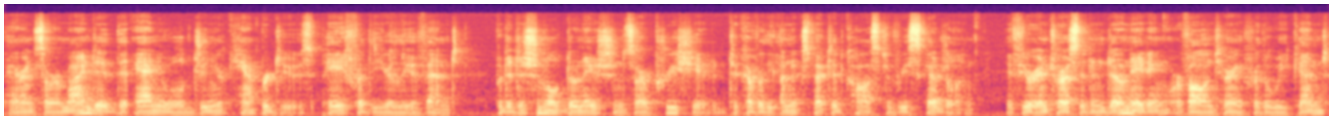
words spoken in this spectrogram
Parents are reminded that annual junior camper dues pay for the yearly event, but additional donations are appreciated to cover the unexpected cost of rescheduling. If you're interested in donating or volunteering for the weekend,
